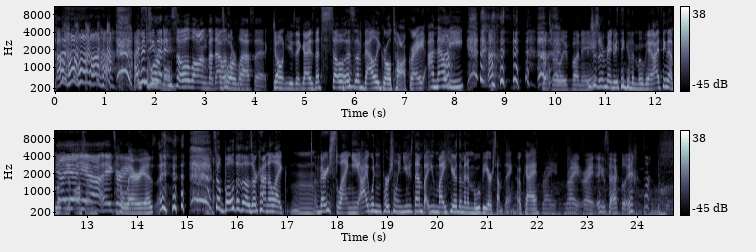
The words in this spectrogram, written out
I haven't seen that in so long, but that That's was horrible. a classic. Don't use it, guys. That's so. That's a Valley Girl talk, right? I'm outie. That's really funny. it just made me think of the movie. I think that movie yeah, is yeah, awesome. yeah. I It's hilarious. so both of those are kind of like mm, very slangy. I wouldn't personally use them, but you might hear them in a movie or something. Okay. Right, right, right. Exactly.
